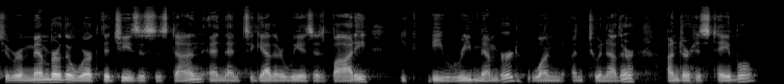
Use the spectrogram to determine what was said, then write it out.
to remember the work that Jesus has done, and then together we as his body be, be remembered one unto another under his table.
